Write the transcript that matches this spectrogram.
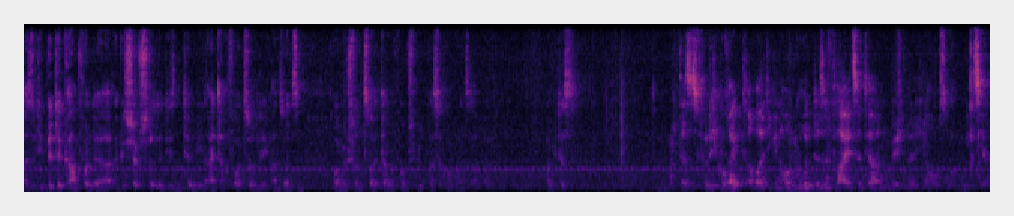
Also die Bitte kam von der Geschäftsstelle, diesen Termin einen Tag vorzulegen. Ansonsten wollen wir schon zwei Tage vor dem Spiel Pressekonferenz arbeiten. Habe ich das das ist völlig korrekt, aber die genauen Gründe sind vereinsintern, möchten wir nicht nach außen kommunizieren.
